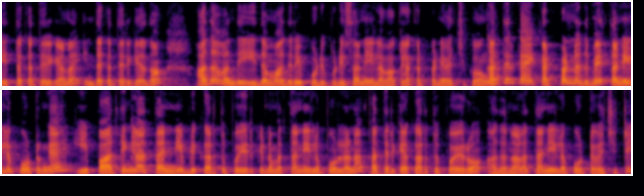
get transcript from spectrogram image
ஏற்ற கத்திரிக்காய்னா இந்த கத்திரிக்காய் தான். அதை வந்து இதை மாதிரி பொடி பொடிசாக நீளவாக்கில் கட் பண்ணி வச்சுக்கோங்க. கத்திரிக்காய் கட் பண்ணதுமே தண்ணியில் போட்டுருங்க. இப்போ பார்த்தீங்களா தண்ணி எப்படி கருத்து போயிருக்கு? நம்ம தண்ணியில் போடலன்னா கத்திரிக்காய் கருத்து போயிடும் அதனால் தண்ணியில் போட்டு வச்சுட்டு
